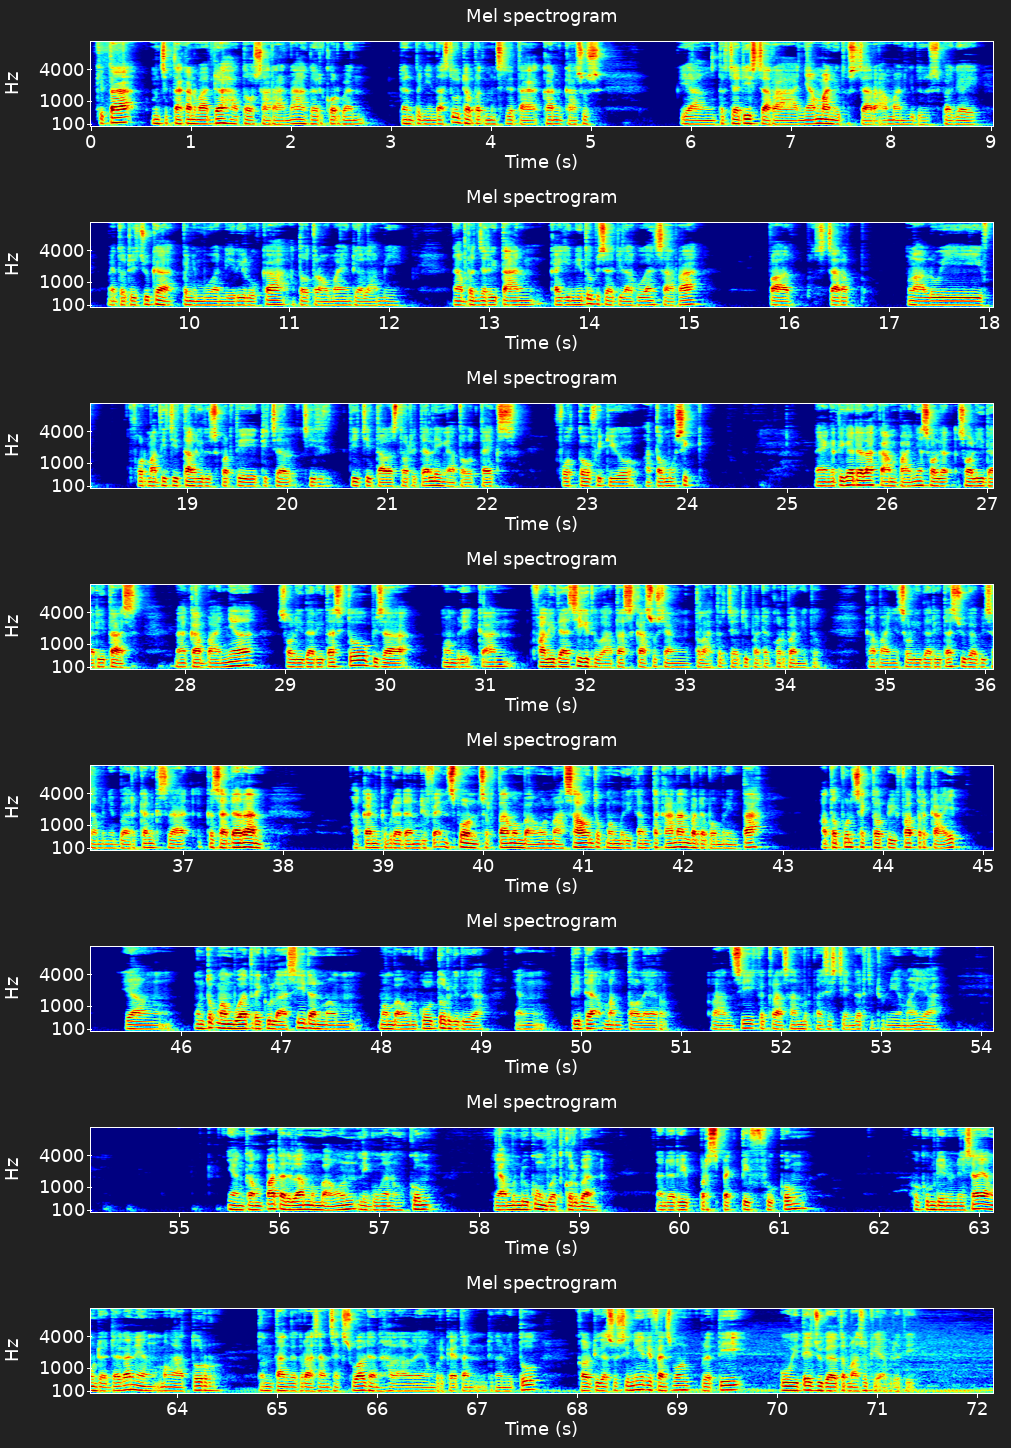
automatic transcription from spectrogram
Kita menciptakan wadah atau sarana agar korban dan penyintas itu dapat menceritakan kasus yang terjadi secara nyaman gitu, secara aman gitu sebagai metode juga penyembuhan diri luka atau trauma yang dialami. Nah, penceritaan kayak gini itu bisa dilakukan secara secara melalui format digital gitu seperti digital, digital storytelling atau teks, foto, video atau musik. Nah, yang ketiga adalah kampanye solidaritas. Nah, kampanye solidaritas itu bisa memberikan validasi gitu atas kasus yang telah terjadi pada korban itu. Kampanye solidaritas juga bisa menyebarkan kesadaran akan keberadaan revenge porn serta membangun masa untuk memberikan tekanan pada pemerintah ataupun sektor privat terkait yang untuk membuat regulasi dan mem membangun kultur gitu ya yang tidak mentoleransi kekerasan berbasis gender di dunia maya. Yang keempat adalah membangun lingkungan hukum yang mendukung buat korban. Nah, dari perspektif hukum hukum di Indonesia yang udah ada kan yang mengatur tentang kekerasan seksual dan hal-hal yang berkaitan dengan itu. Kalau di kasus ini revenge porn berarti UIT juga termasuk ya berarti.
